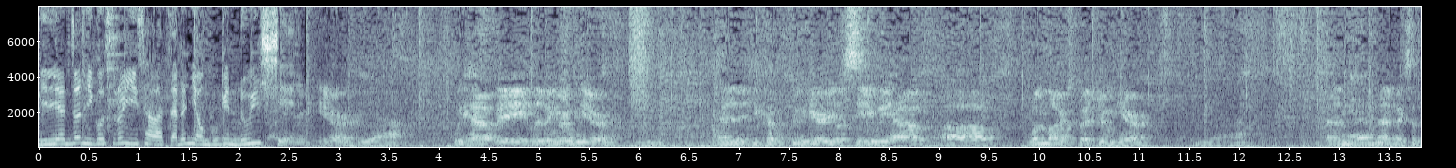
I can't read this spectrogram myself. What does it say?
1년 전 이곳으로 이사 왔다는 영국인 루이 씨. Room here. We have a living room here. And if you come through here, you'll see we have uh, one large bedroom here. And, and that makes it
